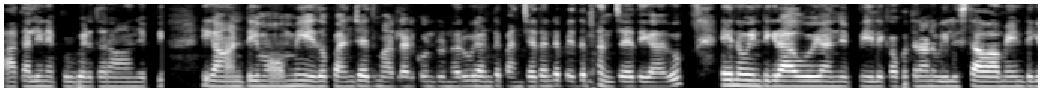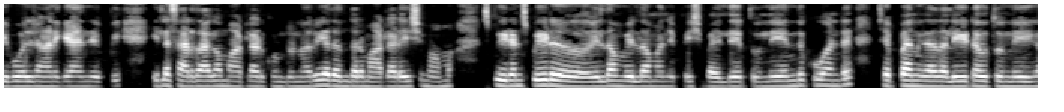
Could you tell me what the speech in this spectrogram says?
ఆ తల్లిని ఎప్పుడు పెడతారా అని చెప్పి. ఇక ఆంటీ మా మమ్మీ ఏదో పంచాయతీ మాట్లాడుకుంటున్నారు. అంటే పంచాయతీ అంటే పెద్ద పంచాయతీ కాదు. ఏ నువ్వు ఇంటికి రావు అని చెప్పి లేకపోతే నన్ను పిలుస్తావా? మీ ఇంటికి భోజనానికి అని చెప్పి ఇట్లా సరదాగా మాట్లాడుకుంటున్నారు. ఇక అందరూ మాట్లాడేసి మా అమ్మ స్పీడ్ అండ్ స్పీడ్ వెళ్దాం వెళ్దాం అని చెప్పేసి బయలుదేరుతుంది. ఎందుకు అంటే చెప్పాను కదా లేట్ అవుతుంది ఇక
